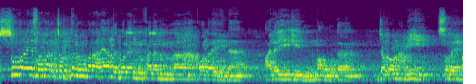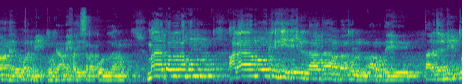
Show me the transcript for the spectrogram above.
সূরা সাবার 14 নম্বর আয়াতে বলেন, ফালাম্মা কদাইনা আলাইহিল মাউত। যখন আমি সুলাইমানের উপর মৃত্যুকে আমি ফাইসলা করলাম, মা দাল্লাহুম আলা মাউতিহি তার যে মৃত্যু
